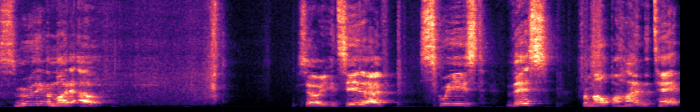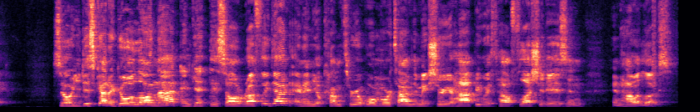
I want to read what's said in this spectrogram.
smoothing the mud out. So you can see that I've squeezed this from out behind the tape. So you just got to go along that and get this all roughly done and then you'll come through it one more time to make sure you're happy with how flush it is and, and how it looks.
